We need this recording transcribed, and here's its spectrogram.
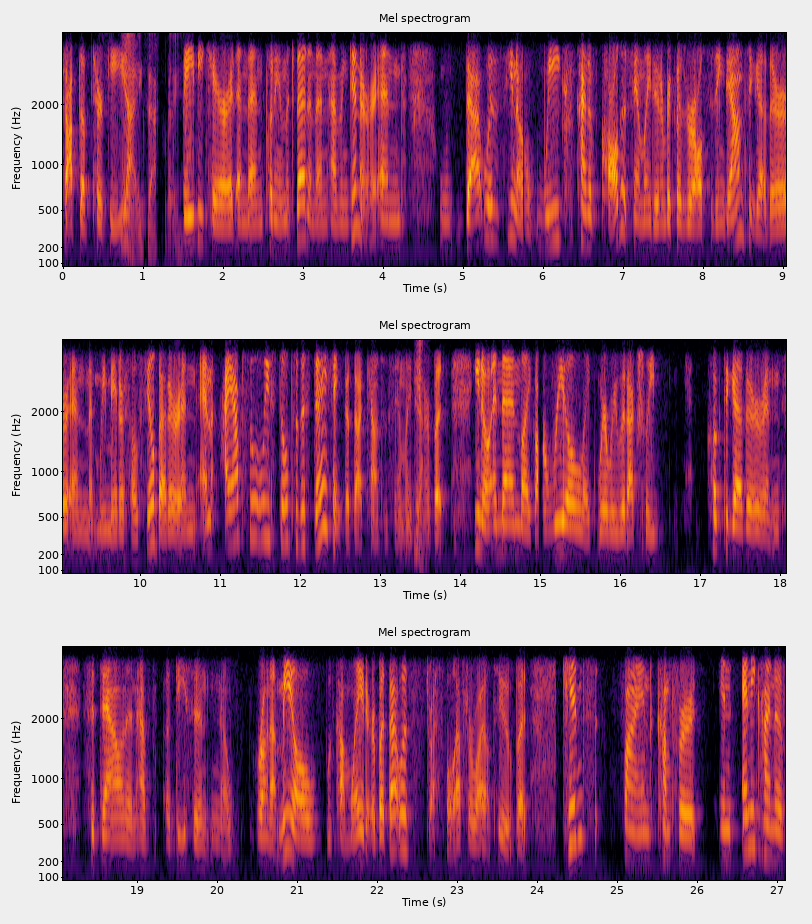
chopped up turkey. Yeah, exactly. Baby carrot, and then putting them to bed, and then having dinner. And that was, you know, we kind of called it family dinner because we're all sitting down together and we made ourselves feel better. And and I absolutely still to this day think that that counts as family dinner. Yeah. But you know, and then like our real like where we would actually cook together and sit down and have a decent, you know, grown up meal would come later. But that was stressful after a while too. But kids find comfort in any kind of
